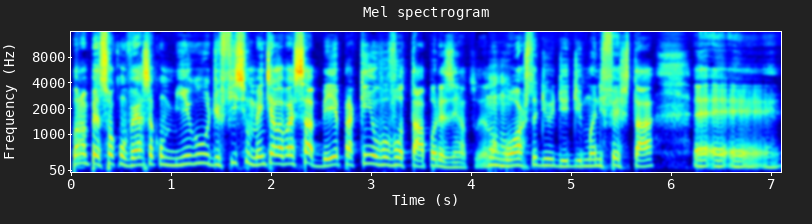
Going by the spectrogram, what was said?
quando uma pessoa conversa comigo, dificilmente ela vai saber para quem eu vou votar, por exemplo. Eu não uhum. gosto de, de, de manifestar é, é, é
